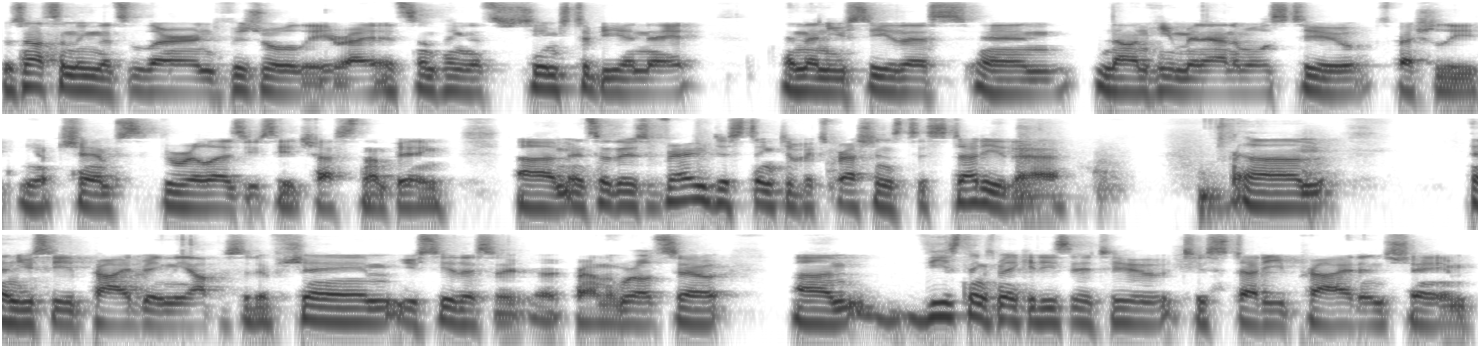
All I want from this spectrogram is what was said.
It's not something that's learned visually, right? It's something that seems to be innate. And then you see this in non-human animals too, especially you know chimps, gorillas. You see chest thumping, um, and so there's very distinctive expressions to study there. Um, and you see pride being the opposite of shame. You see this around the world. So um, these things make it easy to to study pride and shame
